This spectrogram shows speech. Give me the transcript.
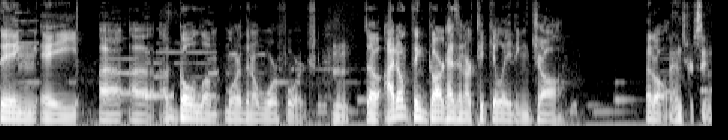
thing, a uh, uh, a golem more than a warforged. Hmm. So I don't think guard has an articulating jaw at all. Interesting.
